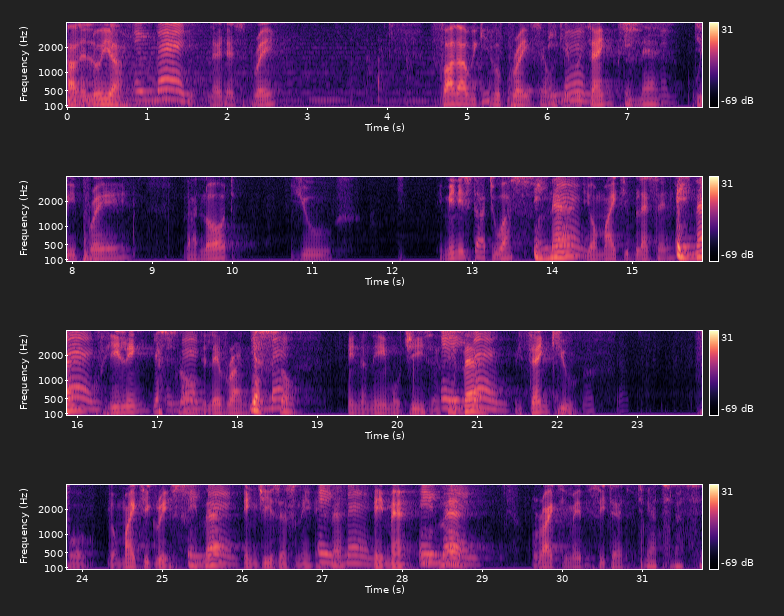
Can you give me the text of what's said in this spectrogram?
Hallelujah. Amen. Let us pray. Father, we give you praise and we give you thanks. Amen. We pray that, Lord, you minister to us Amen. your mighty blessings Amen. of healing, Yes, Amen. Lord. deliverance Yes, Amen. Lord. in the name of Jesus. Amen. We thank you Yes, for your mighty grace. Amen. In Jesus' name. Amen. Amen. Amen. All right, you may be seated. Tumi atena ase.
